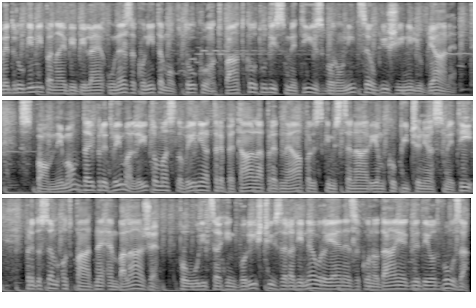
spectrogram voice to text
Med drugimi pa naj bi bile v nezakonitem obtoku odpadkov tudi smeti iz borovnice v bližini Ljubljane. Spomnimo, da je pred dvema letoma Slovenija trepetala pred neapeljskim scenarijem kopičenja smeti, predvsem odpadne embalaže, po ulicah in dvoriščih zaradi neurojene zakonodaje glede odvoza.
